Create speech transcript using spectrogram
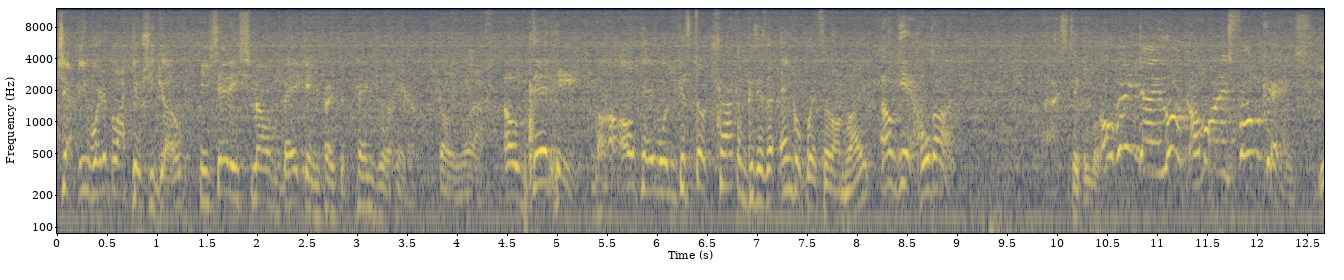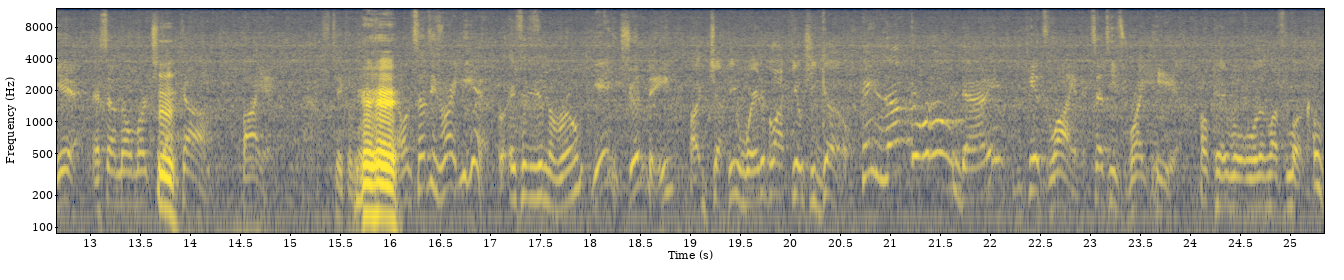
Jeffy, where did Black Yoshi go? He said he smelled bacon because the pigs were here. So he left. Oh, did he? Uh, okay, well, you can still track him because he has an ankle bracelet on, right? Oh, yeah, hold on. Let's take a look. Oh, hey, Danny, look, I'm on his phone case. Yeah, SMLmerch.com. Buy it. Let's take a look. oh, it says he's right here. Uh, It says he's in the room. Yeah, he should be. Uh, Jeffy, where did Black Yoshi go? He left the room, Daddy. The kid's lying. It says he's right here. Okay, well, well then let's look. Oh,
